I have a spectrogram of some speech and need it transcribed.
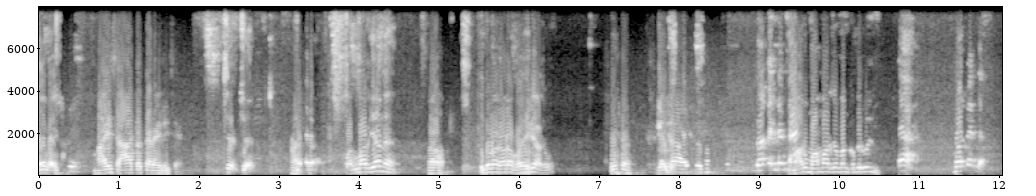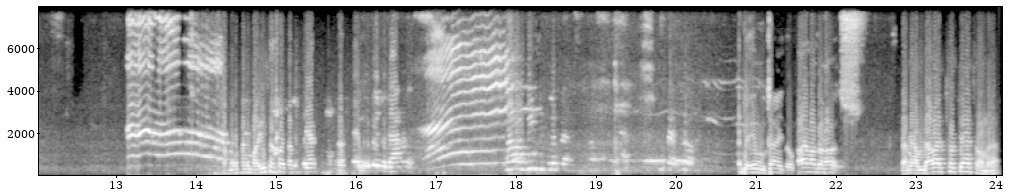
હે ભાઈ? મારી શા અટક કરાયેલી છે? છે છે પરમાર રહ્યા ને હા. થોડા ઘણા વૈર્યા છો. મારું મામાર છે મને ખબર હોય ને? તમે મને મળી શકો તમે એટલે એવું થાય તો કાંઈ વાંધો ના આવે. તમે અમદાવાદ છો ક્યાં છો હમણાં?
